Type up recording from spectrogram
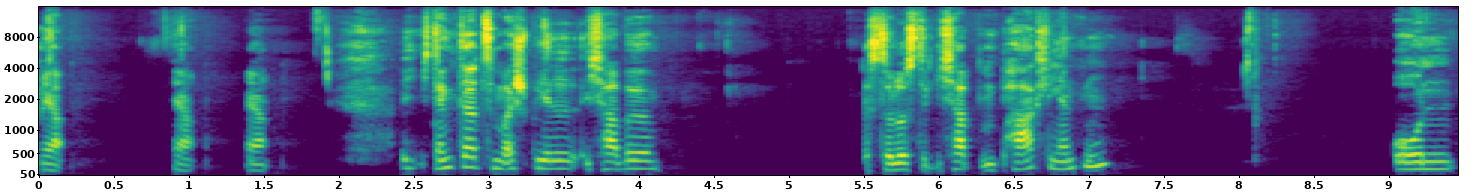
Ja, ja, ja. Ich, ich denke da zum Beispiel, ich habe, ist so lustig, ich habe ein paar Klienten und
